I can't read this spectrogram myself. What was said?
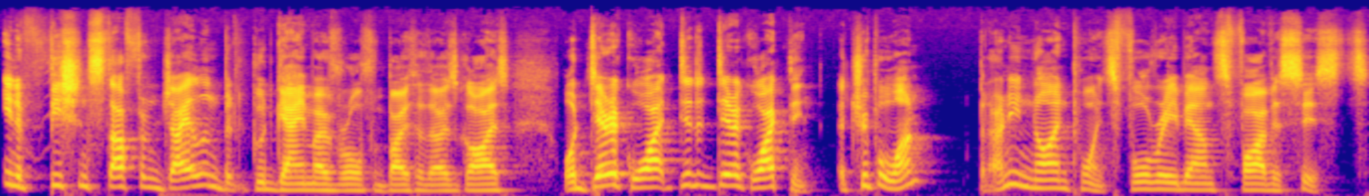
Inefficient stuff from Jaylen, but good game overall from both of those guys. Or Derrick White did a Derrick White thing, a triple one, but only nine points, four rebounds, five assists.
